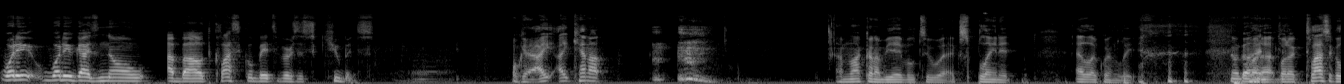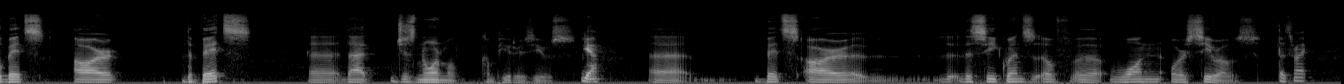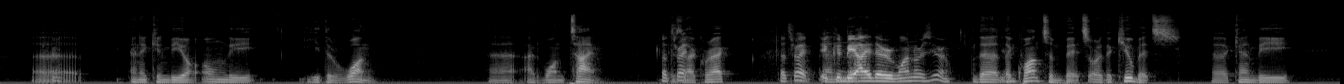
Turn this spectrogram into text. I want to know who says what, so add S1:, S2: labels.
S1: what do you, what do you guys know about classical bits versus qubits?
S2: Okay, I, I cannot. I'm not gonna be able to uh, explain it eloquently.
S1: No, go
S2: but
S1: ahead.
S2: uh, but uh, classical bits are the bits uh, that just normal computers use.
S1: yeah,
S2: Uh, bits are uh, the, the sequence of uh, one or zeros,
S1: that's right.
S2: uh, and it can be only either one uh, at one time.
S1: That's
S2: Is
S1: right.
S2: that correct?
S1: That's right. It
S2: and,
S1: could be
S2: uh,
S1: either one or zero.
S2: The the quantum bits or the qubits uh, can be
